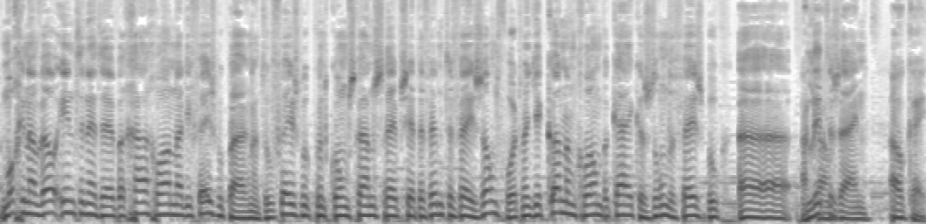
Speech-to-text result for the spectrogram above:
Mocht je nou wel internet hebben, ga gewoon naar die Facebookpagina toe. Facebook.com ZFM TV Zandvoort. Want je kan hem gewoon bekijken zonder Facebook eh, lid te zijn. Oké.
